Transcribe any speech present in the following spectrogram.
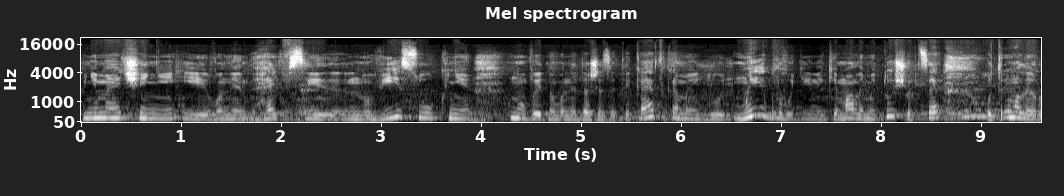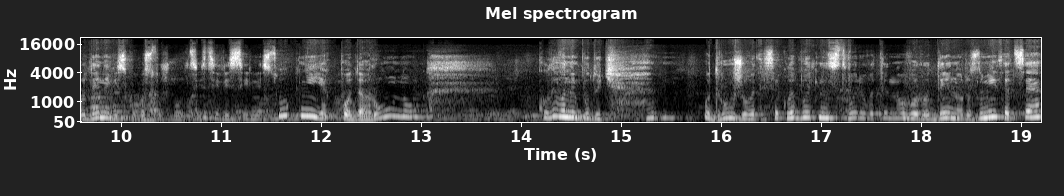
в Німеччині, і вони геть всі нові сукні. Ну, видно, вони навіть з етикетками йдуть. Ми, благодійники, мали мету, щоб це отримали родини військовослужбовців. Ці весільні сукні як подарунок. Коли вони будуть одружуватися, коли будуть створювати нову родину, розумієте, це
